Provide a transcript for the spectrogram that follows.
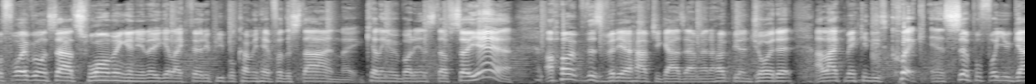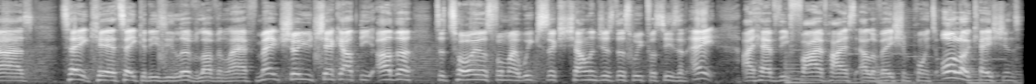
before everyone starts swarming and, you know, you get like 30 people coming here for the star and like killing everybody and stuff. So yeah, I hope this video helped you guys out, man. I hope you enjoyed it. I like making these quick and simple for you guys. Take care, take it easy, live, love, and laugh. Make sure you check out the other tutorials for my week 6 challenges this week for season 8. I have the 5 highest elevation points or locations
